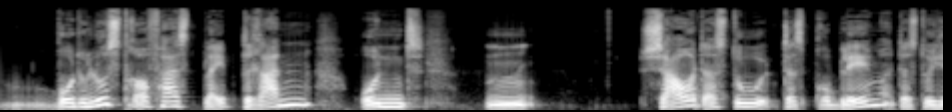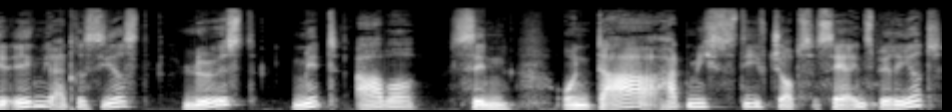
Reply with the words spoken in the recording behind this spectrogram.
wo du Lust drauf hast, bleib dran und mm, schau, dass du das Problem, das du hier irgendwie adressierst, löst mit aber Sinn. Und da hat mich Steve Jobs sehr inspiriert,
